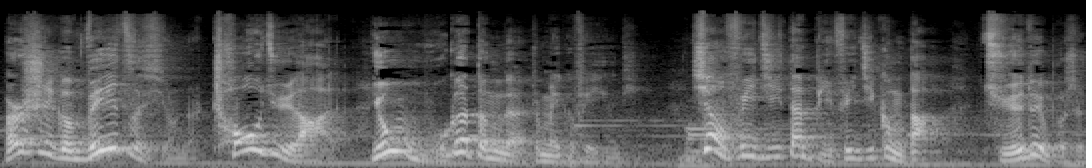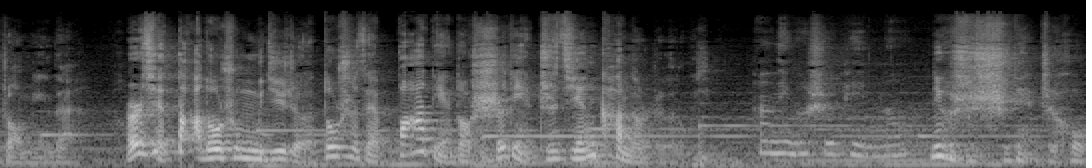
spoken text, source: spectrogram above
而是一个 V 字形的超巨大的有五个灯的这么一个飞行体，像飞机但比飞机更大，绝对不是照明弹。而且大多数目击者都是在八点到十点之间看到这个东西，视频呢？那个是十点之后。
